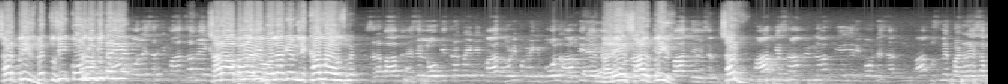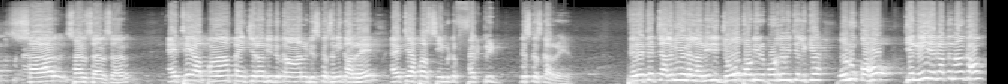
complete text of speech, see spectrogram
सर प्लीज फिर ਤੁਸੀਂ कोड क्यों ਕੀਤਾ जी ये? बोले सर कि मानसा में एक सर आपने अभी बोला कि लिखा हुआ है उसमें सर अब आप ऐसे लोग की तरह कोई एक बात थोड़ी पकड़ेंगे बोल आप भी रहे मैं अरे भी बोल रहा सर, हूँ, कोई please. बात नहीं सर सर आपके सामने ड्राफ्ट किया ये रिपोर्ट है सर आप उसमें पढ़ रहे हैं सब कुछ पता है ਸਰ ਸਰ ਸਰ ਸਰ ਇੱਥੇ ਆਪਾਂ ਪੈਂਚਰਾਂ ਦੀ ਦੁਕਾਨ ਡਿਸਕਸ ਨਹੀਂ ਕਰ ਰਹੇ ਇੱਥੇ ਆਪਾਂ ਸੀਮੈਂਟ ਫੈਕਟਰੀ ਡਿਸਕਸ ਕਰ ਰਹੇ ਹਾਂ ਫਿਰ ਇੱਥੇ ਚੱਲਵੀਆਂ ਗੱਲਾਂ ਨਹੀਂ ਜੀ ਜੋ ਤੁਹਾਡੀ ਰਿਪੋਰਟ ਦੇ ਵਿੱਚ ਲਿਖਿਆ ਉਹਨੂੰ ਕਹੋ ਜੇ ਨਹੀਂ ਹੈਗਾ ਤਾਂ ਨਾ ਕਹੋ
